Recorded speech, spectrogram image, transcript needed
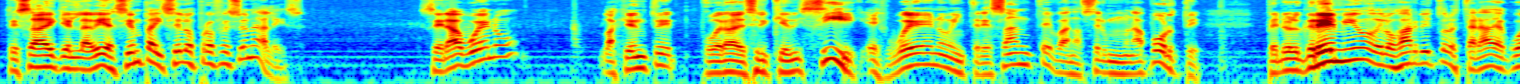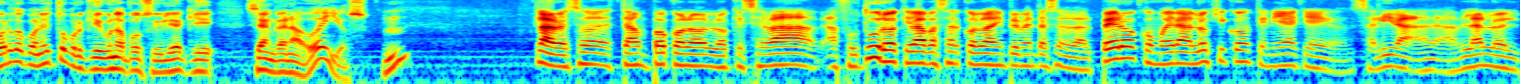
usted sabe que en la vida siempre hay celos profesionales. ¿Será bueno? La gente podrá decir que sí, es bueno, interesante, van a hacer un aporte. Pero el gremio de los árbitros estará de acuerdo con esto porque es una posibilidad que se han ganado ellos. Claro, eso está un poco lo, lo que se va a futuro, que va a pasar con la implementación de VAR. Pero como era lógico, tenía que salir a, a hablarlo el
